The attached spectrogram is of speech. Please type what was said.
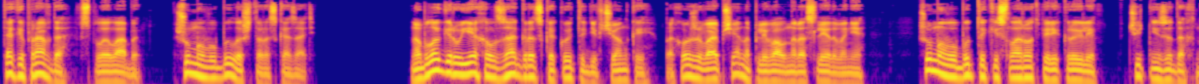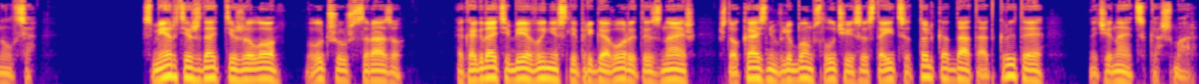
так и правда всплыла бы. Шумову было что рассказать. Но блогер уехал за город с какой-то девчонкой, похоже, вообще наплевал на расследование. Шумову будто кислород перекрыли, чуть не задохнулся. Смерти ждать тяжело, лучше уж сразу. А когда тебе вынесли приговор, и ты знаешь, что казнь в любом случае состоится только дата открытая, начинается кошмар.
